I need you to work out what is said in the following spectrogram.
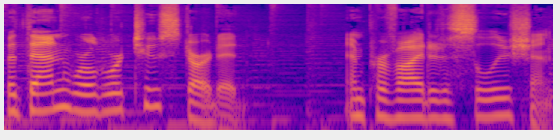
But then World War II started and provided a solution.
